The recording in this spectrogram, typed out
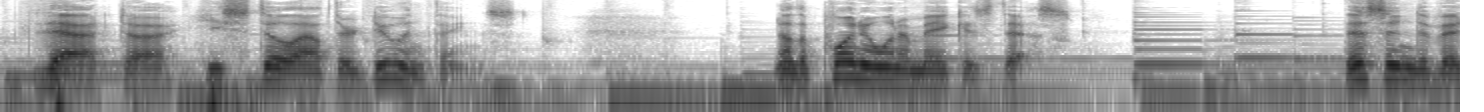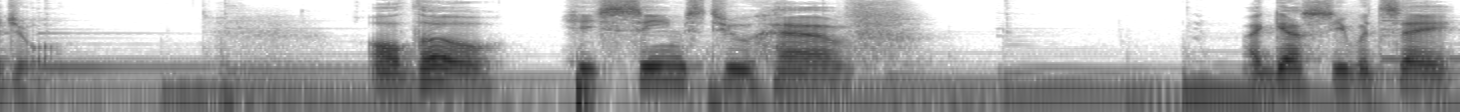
that uh, he's still out there doing things. Now, the point I want to make is this this individual, although he seems to have, I guess you would say,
